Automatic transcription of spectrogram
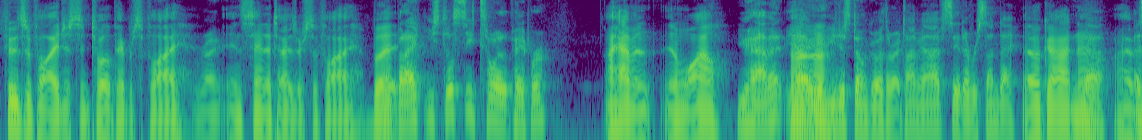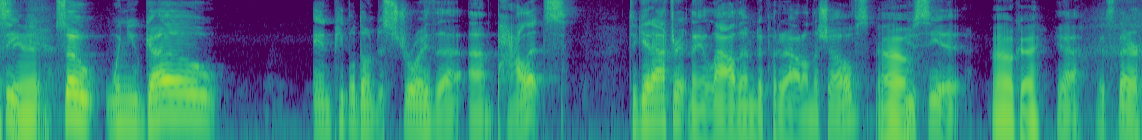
food supply, just in toilet paper supply Right. and sanitizer supply. But, But I, you still see toilet paper. I haven't in a while. You haven't? Yeah, Uh-uh. you, just don't go at the right time. Yeah, I see it every Sunday. Oh God, no, Yeah, I haven't see. seen it. So when you go and people don't destroy the um, pallets to get after it, and they allow them to put it out on the shelves, Oh, you see it. oh, okay. Yeah, it's there.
